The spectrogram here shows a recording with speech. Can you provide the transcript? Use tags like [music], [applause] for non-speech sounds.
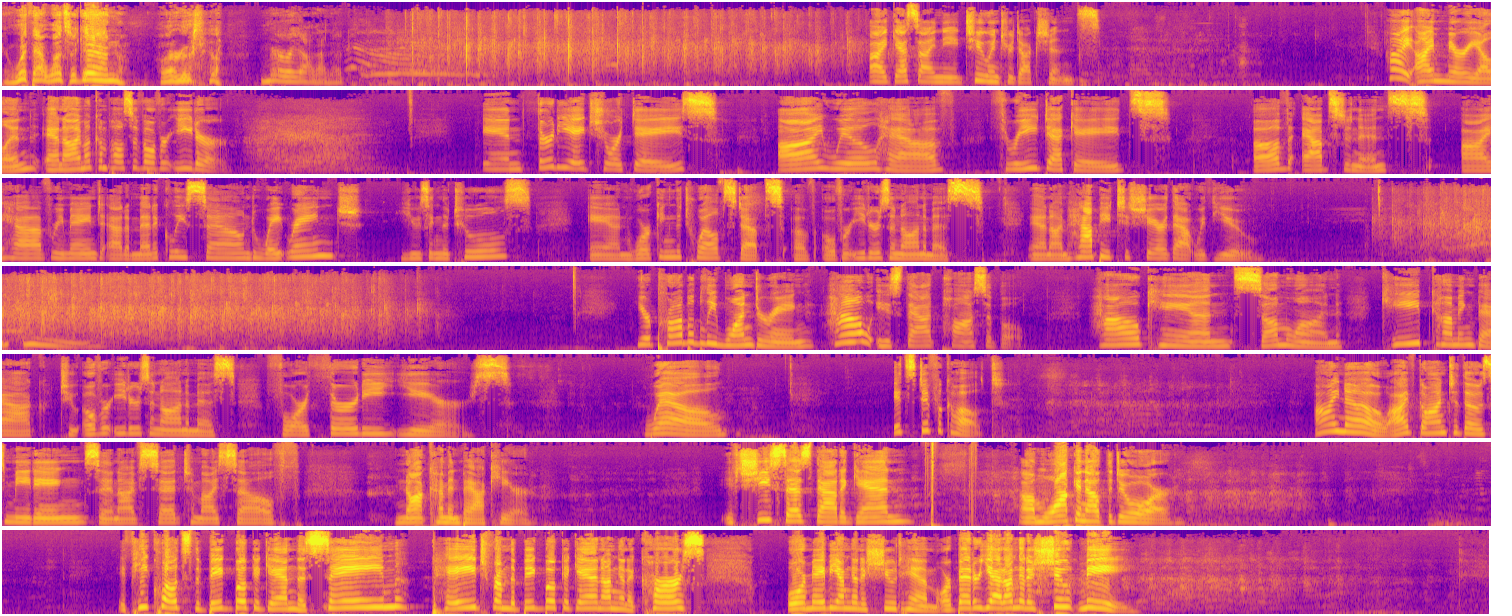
And with that, once again, I want to introduce Mary Ellen. I guess I need two introductions. Hi, I'm Mary Ellen, and I'm a compulsive overeater. In 38 short days, I will have three decades of abstinence. I have remained at a medically sound weight range, using the tools and working the 12 steps of Overeaters Anonymous. And I'm happy to share that with you. [clears throat] You're probably wondering how is that possible? How can someone keep coming back to Overeaters Anonymous for 30 years? Well, it's difficult. I know. I've gone to those meetings and I've said to myself, not coming back here. If she says that again, I'm walking out the door. If he quotes the big book again, the same page from the big book again, I'm going to curse, or maybe I'm going to shoot him, or better yet, I'm going to shoot me.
